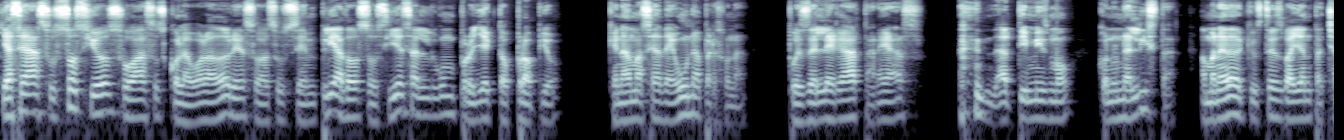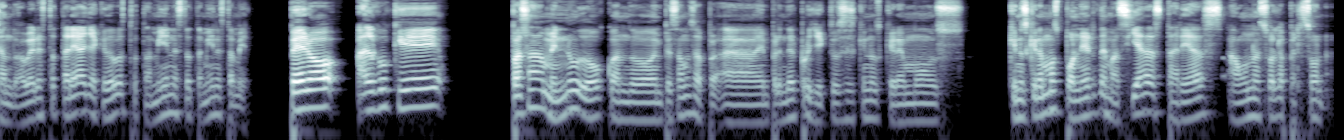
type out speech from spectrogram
ya sea a sus socios o a sus colaboradores o a sus empleados o si es algún proyecto propio que nada más sea de una persona, pues delega tareas a ti mismo con una lista, a manera de que ustedes vayan tachando, a ver, esta tarea ya quedó, esta también, esta también, esta también. Pero algo que pasa a menudo cuando empezamos a, a emprender proyectos es que nos queremos que nos queremos poner demasiadas tareas a una sola persona.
